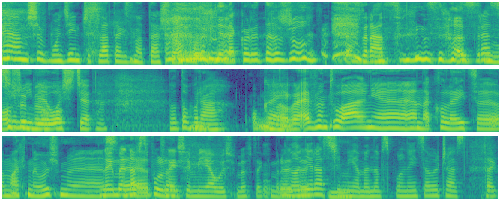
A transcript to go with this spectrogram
miałam się w młodzieńczych latach z Nataszą, pewnie na korytarzu. Zraz. Zraz, Zraz może się było. minęłyście. No dobra, okej. Dobra, ewentualnie na kolejce machnęłyśmy No i my na wspólnej to- się mijałyśmy w takim razie. No nieraz się mijamy na wspólnej cały czas. Tak.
